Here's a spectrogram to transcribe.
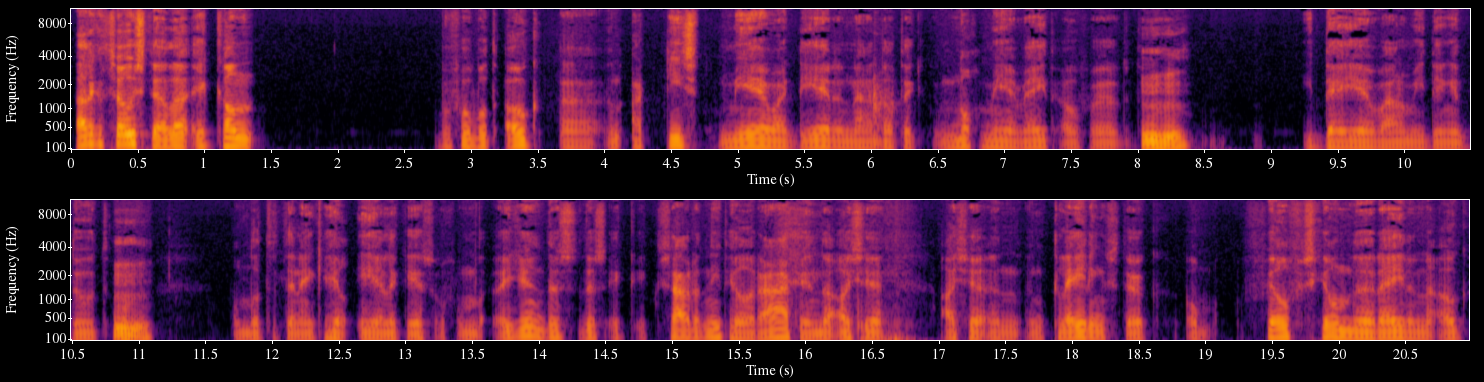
Laat ik het zo stellen. Ik kan bijvoorbeeld ook eh, een artiest meer waarderen nadat ik nog meer weet over Mhm, ideeën, waarom hij dingen doet. mhm. Omdat het in één keer heel eerlijk is. Of omdat, weet je? Dus, dus ik, ik zou dat niet heel raar vinden als je, als je een, een kledingstuk om veel verschillende redenen ook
